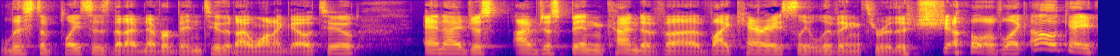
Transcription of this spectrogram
list of places that I've never been to that I want to go to. And I just I've just been kind of uh, vicariously living through the show of like, oh, okay,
